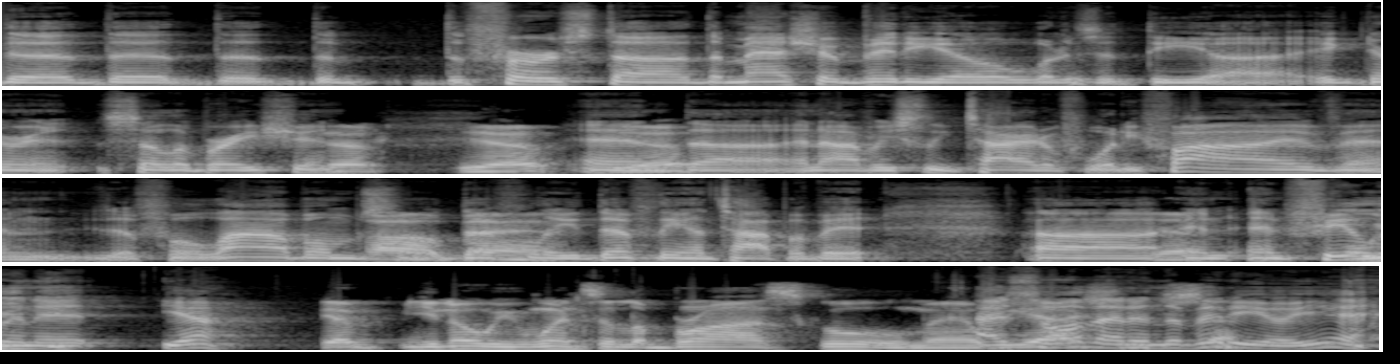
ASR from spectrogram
the the the the, the first uh, the mashup video. What is it? The uh, ignorant celebration. Yeah, Yep. And yep. Uh, and obviously tired of forty five and the full album. So oh, definitely definitely on top of it. Uh, yep. and and feeling we, it. Yeah. Yep. You know we went to LeBron school, man. I we saw that in the video. Yeah.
